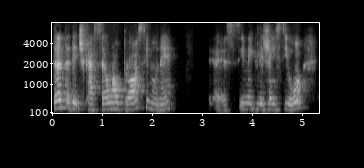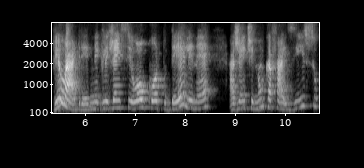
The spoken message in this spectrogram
tanta dedicação ao próximo, né? É, se negligenciou, viu, Adri? Ele negligenciou o corpo dele, né? A gente nunca faz isso,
